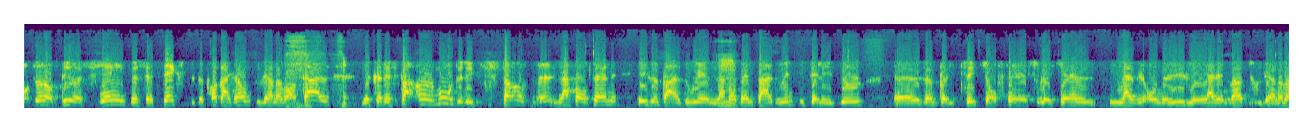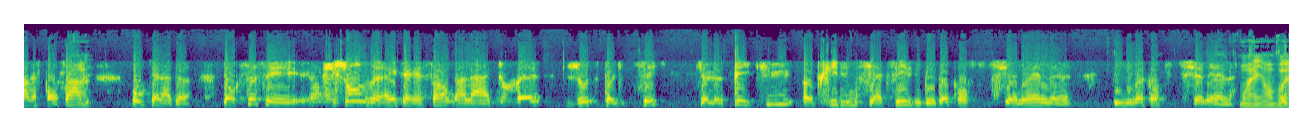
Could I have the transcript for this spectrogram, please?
auteurs béotiens de ce texte de propagande gouvernementale ne connaissent pas un mot de l'existence de La Fontaine et de Baldwin. La mm. Fontaine et Baldwin étaient les deux euh, hommes politiques qui ont fait, sous lesquels on a eu l'avènement du gouvernement responsable au Canada. Donc ça, c'est une des choses intéressantes dans la nouvelle joute politique que le PQ a pris l'initiative du débat constitutionnel. Euh, constitutionnel. Oui, on voit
